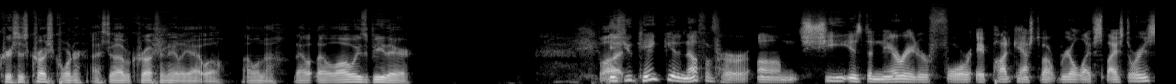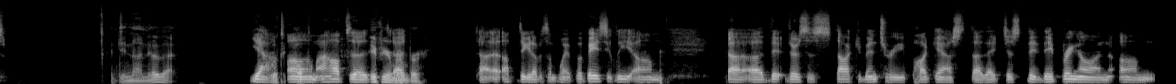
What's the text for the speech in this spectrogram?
Chris's crush corner. I still have a crush on Hayley Atwell. I will know that that will always be there. But if you can't get enough of her um, she is the narrator for a podcast about real life spy stories I did not know that. Yeah, What's it called? um, I'll have to if you uh, remember. uh, I'll have to dig it up at some point. But basically, um, uh, uh, th- there's this documentary podcast uh, that just they, they bring on um,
